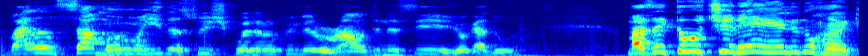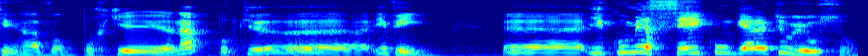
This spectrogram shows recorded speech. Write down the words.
vai lançar a mão aí da sua escolha no primeiro round nesse jogador. Mas então eu tirei ele do ranking, Rafa, porque, né? Porque, enfim. É, e comecei com o Garrett Wilson.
